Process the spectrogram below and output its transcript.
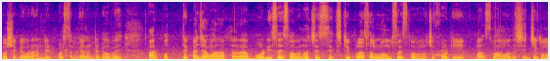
কষ একেবারে হান্ড্রেড পার্সেন্ট গ্যারান্টেড হবে। আর প্রত্যেকটা জামার আপনারা বডি সাইজ পাবেন হচ্ছে সিক্সটি প্লাস আর লং সাইজ পাবেন হচ্ছে ফর্টি এইট প্লাস বাংলাদেশের যে কোনো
